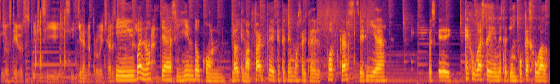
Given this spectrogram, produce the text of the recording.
los que nos escuchen, si, si quieren aprovechar. Y bueno, ya siguiendo con la última parte que tenemos ahorita del podcast, sería, pues, ¿qué, qué jugaste en este tiempo? ¿Qué has jugado?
